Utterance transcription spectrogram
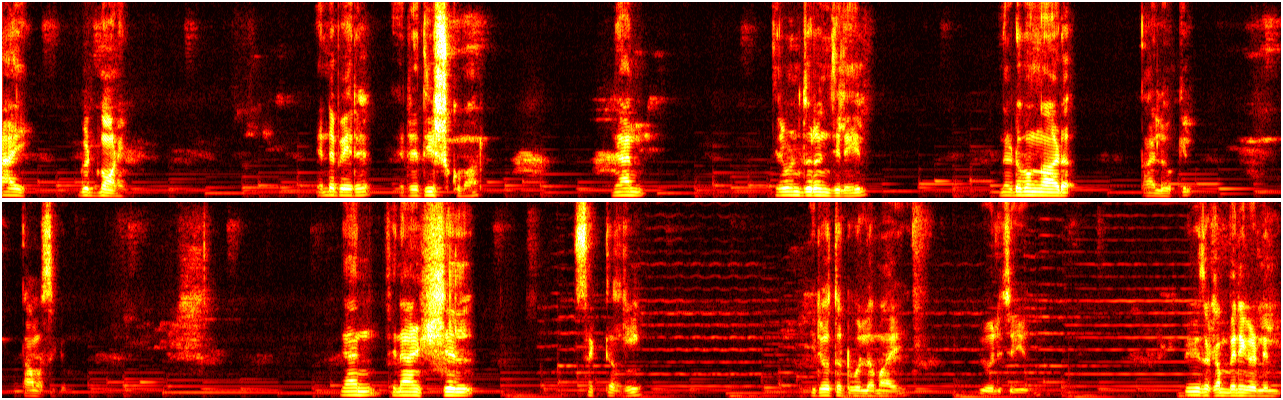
ഹായ് ഗുഡ് മോർണിംഗ് എന്റെ പേര് രതീഷ് കുമാർ. ഞാൻ തിരുവനന്തപുരം ജില്ലയിൽ നെടുമങ്ങാട് താലൂക്കിൽ താമസിക്കുന്നു. ഞാൻ ഫിനാൻഷ്യൽ സെക്ടറിൽ ഇരുപത്തെട്ട് കൊല്ലമായി ജോലി ചെയ്യുന്നു. വിവിധ കമ്പനികളിൽ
